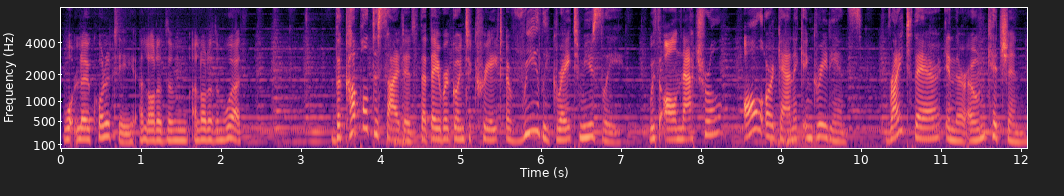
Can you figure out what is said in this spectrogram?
what low quality a lot of them a lot of them were. The couple decided that they were going to create a really great muesli with all natural, all organic ingredients, right there in their own kitchen.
